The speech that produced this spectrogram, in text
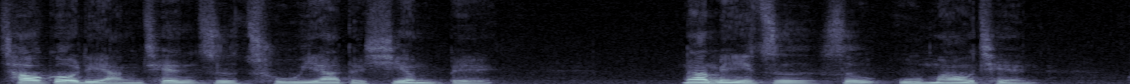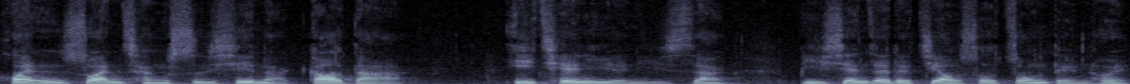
超过两千只除鸦的性别，那每一只是五毛钱，换算成时薪啊，高达一千元以上。比现在的教授钟点会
